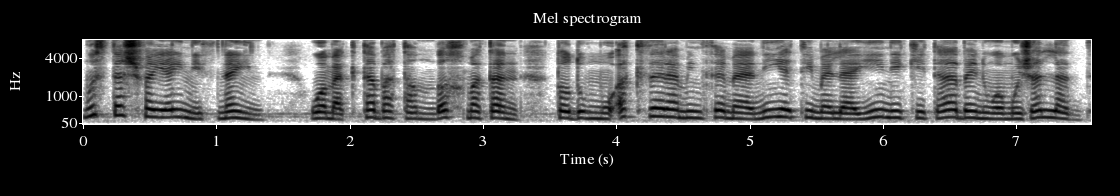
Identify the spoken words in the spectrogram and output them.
مستشفيين اثنين ومكتبة ضخمة تضم أكثر من ثمانية ملايين كتاب ومجلد.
